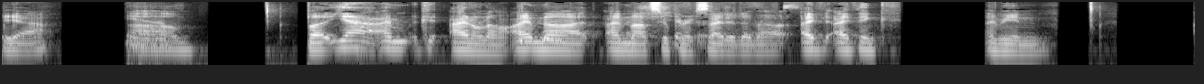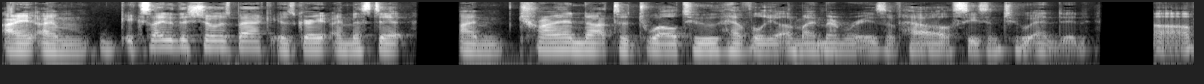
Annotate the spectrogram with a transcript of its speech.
Yeah. Yeah. Um, but yeah, I'm. I don't know. I'm not. I'm not super excited about. I. I think. I mean, I. I'm excited. The show is back. It was great. I missed it. I'm trying not to dwell too heavily on my memories of how season two ended. Um,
